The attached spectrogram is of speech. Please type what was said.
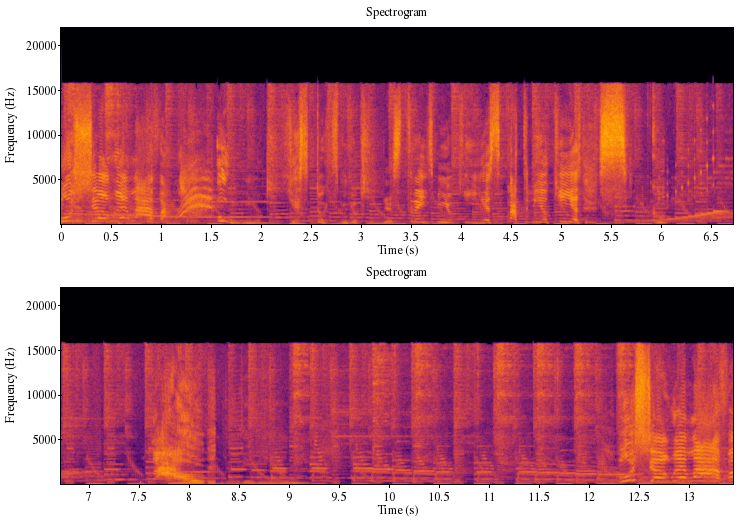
O chão é lava! Um minhoquias, dois minhoquias, três minhoquias, quatro minhoquias, cinco. Au! O chão é lava!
